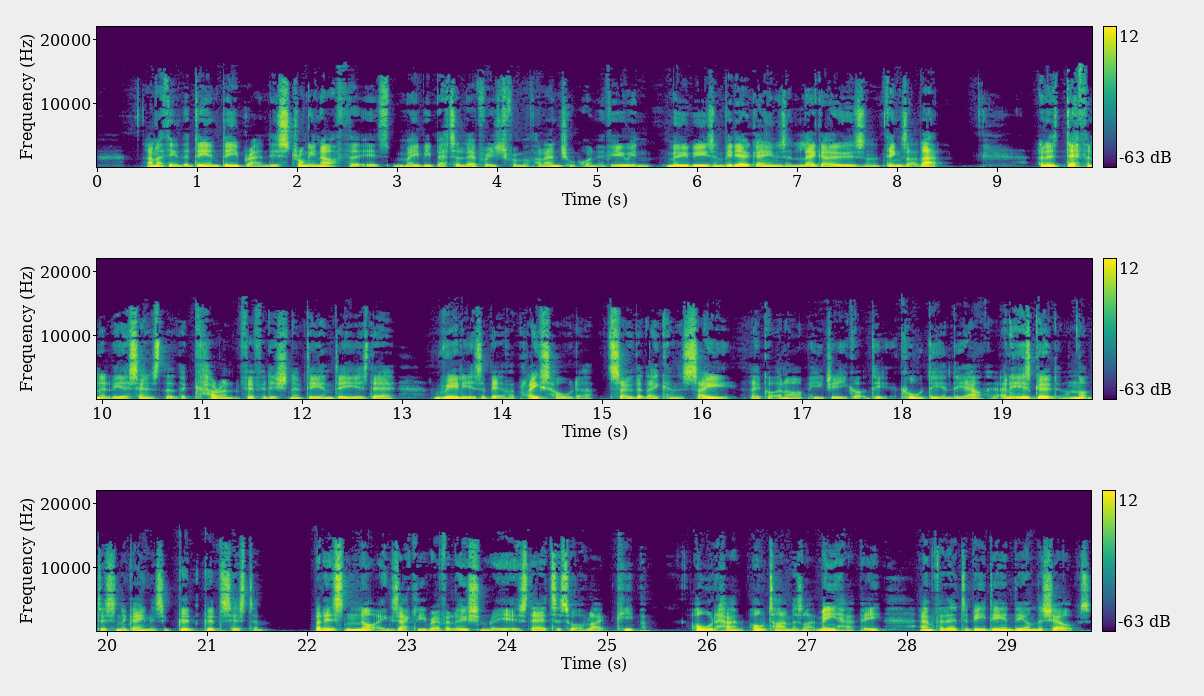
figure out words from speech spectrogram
And I think the D&D brand is strong enough that it's maybe better leveraged from a financial point of view in movies and video games and Legos and things like that. And there's definitely a sense that the current fifth edition of D&D is there really as a bit of a placeholder so that they can say they've got an RPG got D- called D&D out there. And it is good. I'm not dissing the game. It's a good, good system. But it's not exactly revolutionary. It's there to sort of like keep old ha- old timers like me happy, and for there to be D and D on the shelves.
